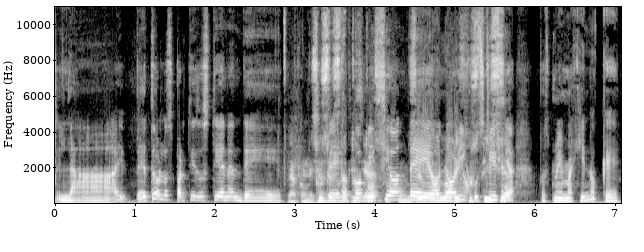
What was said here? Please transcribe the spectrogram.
la de todos los partidos tienen de, La comisión de de comisión de honor y justicia. Pues me imagino que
